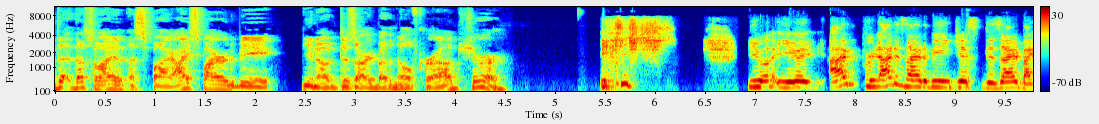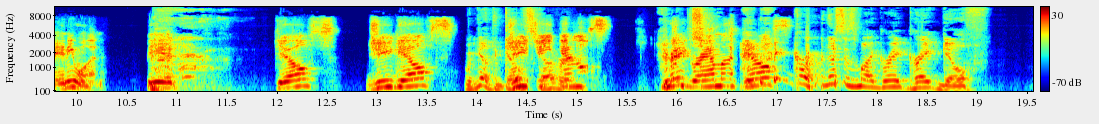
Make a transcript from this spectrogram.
Th- that's what I aspire. I aspire to be, you know, desired by the MILF crowd. Sure. you, you, I, I desire to be just desired by anyone, be it gilfs, G gilfs, We got the G gilfs G covered. gilfs, great grandma gilfs. this is my great great gilf.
